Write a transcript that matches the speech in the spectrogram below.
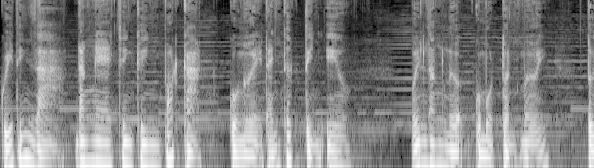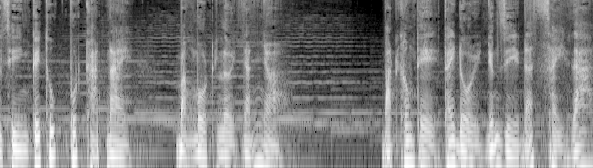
Quý thính giả đang nghe trên kinh podcast của người đánh thức tình yêu với năng lượng của một tuần mới. Tôi xin kết thúc bút podcast này bằng một lời nhắn nhỏ. Bạn không thể thay đổi những gì đã xảy ra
